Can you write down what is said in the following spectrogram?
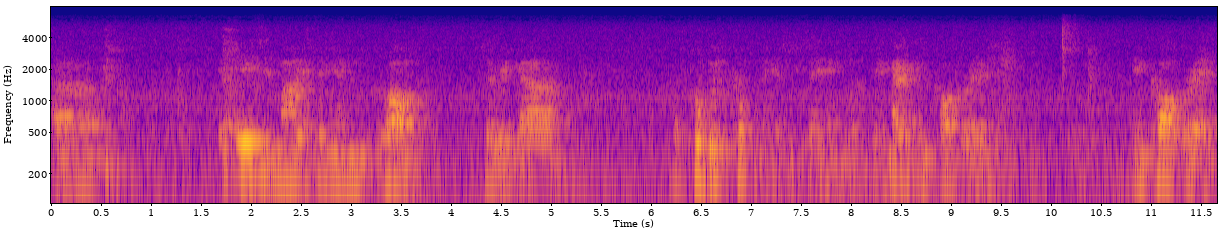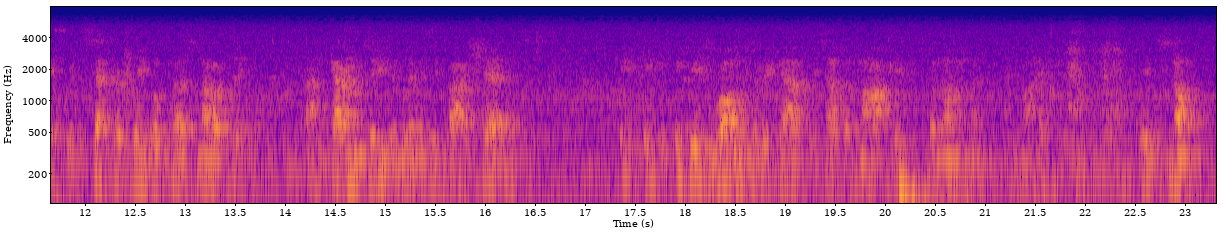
Uh, it is, in my opinion, wrong to regard the public company, as we say in England, the American corporation, incorporated with separate legal personality and guaranteed and limited by shares, it, it, it is wrong to regard this as a market phenomenon, in my opinion. It's not.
